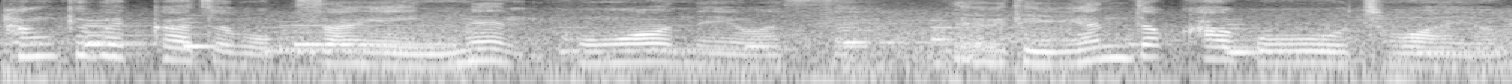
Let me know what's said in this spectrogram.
한큐 백화점 옥상에 있는 공원에 왔어요. 여기 되게 한적하고 좋아요.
